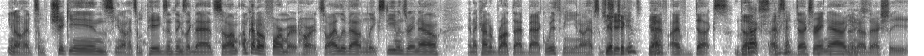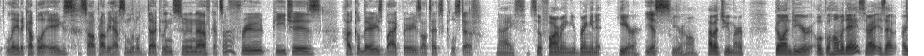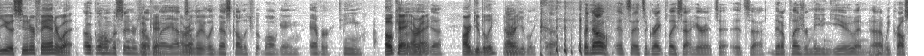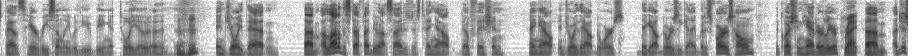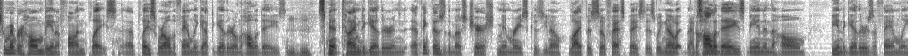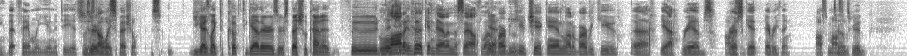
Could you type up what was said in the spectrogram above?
you know, had some chickens. You know, had some pigs and things like that. So I'm I'm kind of a farmer at heart. So I live out in Lake Stevens right now, and I kind of brought that back with me. You know, I have some. So you have chickens? Yeah? I have I have ducks. Ducks. I have some Okay. ducks right now. You know, Nice. they're actually laid a couple of eggs, so I'll probably have some little ducklings soon enough. Got Ah. some fruit, peaches, huckleberries, blackberries, all types of cool stuff. Nice. So farming, you're bringing it here Yes. to your home. How about you, Murph? Going to your Oklahoma days, right? Is that are you a Sooner fan or what? Oklahoma Sooners all the way. all right. Absolutely best college football game ever. Team. Okay, all right. yeah, right. Arguably, all right. arguably. Yeah. but no, it's it's a great place out here. It's a, it's uh, been a pleasure meeting you, and uh, we crossed paths here recently with you being at Toyota, and uh, Mhm. enjoyed that. And um, a lot of the stuff I do outside is just hang out, go fishing, hang out, enjoy the outdoors. Big outdoorsy guy. But as far as home, the question you had earlier, Right. um, I just remember home being a fun place, a place where all the family got together on the holidays and Mm-hmm. spent time together. And I think those are the most cherished memories because, you know, life is so fast paced as we know it. But the holidays, being in the home, being together as a family, that family unity, it's Was just there- always special. Do you guys like to cook together? Is there a special kind of food? A lot of cooking down in the South, a lot Yeah. of barbecue chicken, a lot of barbecue, uh, yeah, ribs, Awesome. brisket, everything. Awesome, awesome. Sounds good.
